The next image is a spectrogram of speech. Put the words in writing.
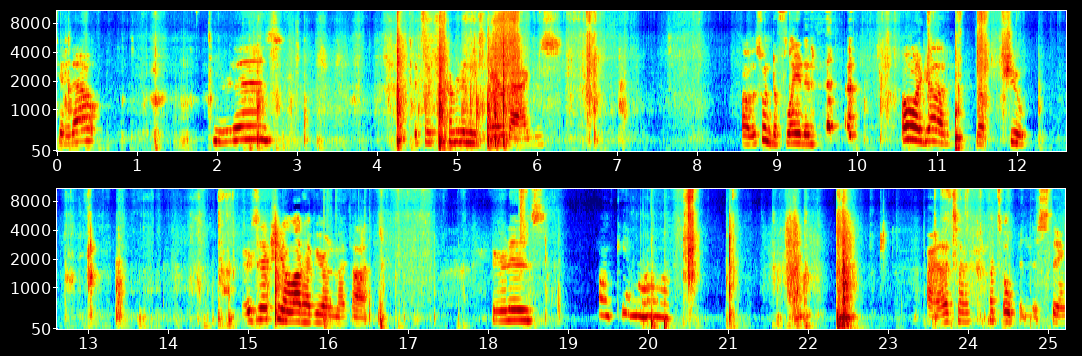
Get it out. Here it is. It's like covered in these airbags. Oh, this one deflated. oh my god. No, shoe. It's actually a lot heavier than I thought. Here it is. On camera. Alright, let's uh, let's open this thing.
